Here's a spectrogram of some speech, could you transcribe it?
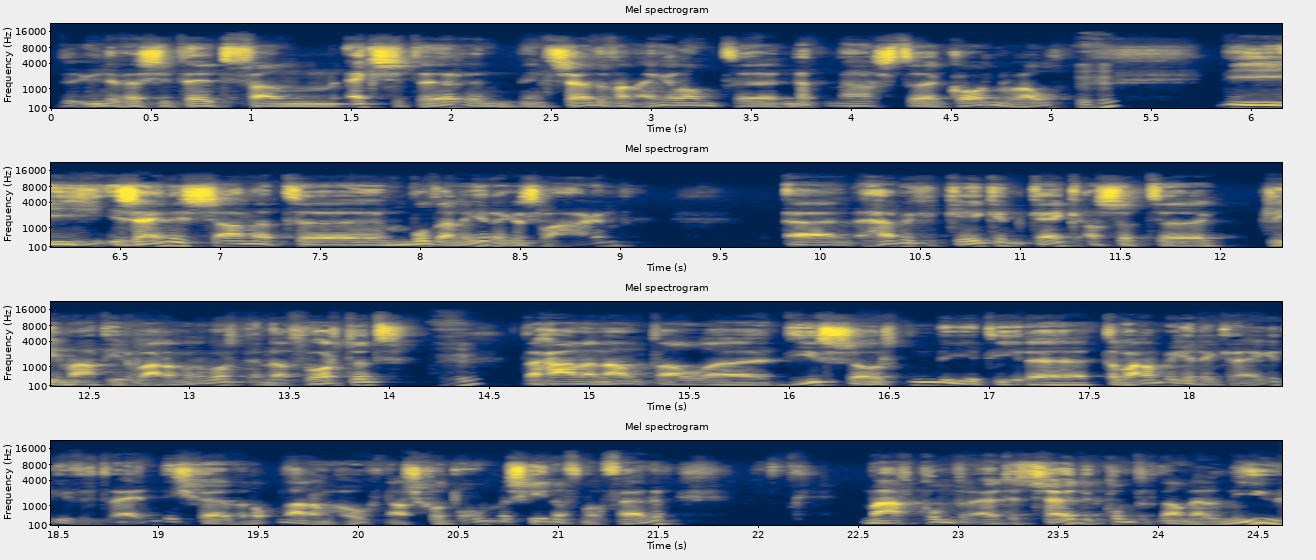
De Universiteit van Exeter in, het zuiden van Engeland, eh, net naast eh, Cornwall, die zijn eens aan het eh, modelleren geslagen. En hebben gekeken, kijk, als het klimaat hier warmer wordt, en dat wordt het, dan gaan een aantal diersoorten die het hier te warm beginnen krijgen, die verdwijnen, die schuiven op naar omhoog, naar Schotland misschien of nog verder. Maar komt er uit het zuiden komt er dan wel nieuw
